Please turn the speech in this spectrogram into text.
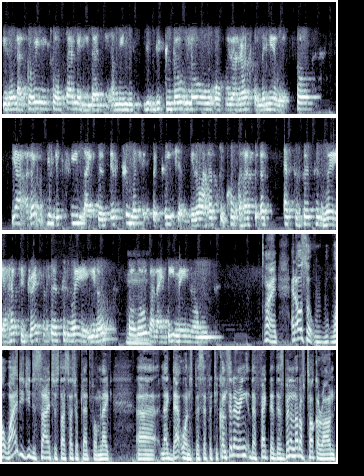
you know, like going into a family that, I mean, you, you don't know or you are not familiar with. So yeah, a lot of people just feel like there's just too much expectation. You know, I have to cook, I have to act a certain way, I have to dress a certain way, you know? So mm. those are like the main ones. All right, and also, why did you decide to start such a platform like, uh, like that one specifically? Considering the fact that there's been a lot of talk around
